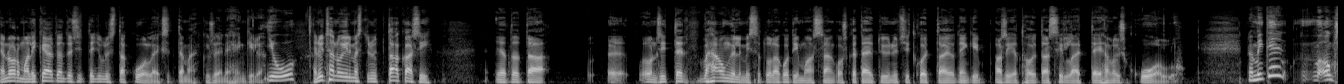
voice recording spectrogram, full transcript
Ja normaali käytäntö sitten julistaa kuolleeksi tämä kyseinen henkilö. Juu. Ja nyt hän on ilmestynyt takaisin ja tota, on sitten vähän ongelmissa tuolla kotimaassaan, koska täytyy nyt sitten koittaa jotenkin asiat hoitaa sillä, ettei hän olisi kuollut. No miten, onko,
